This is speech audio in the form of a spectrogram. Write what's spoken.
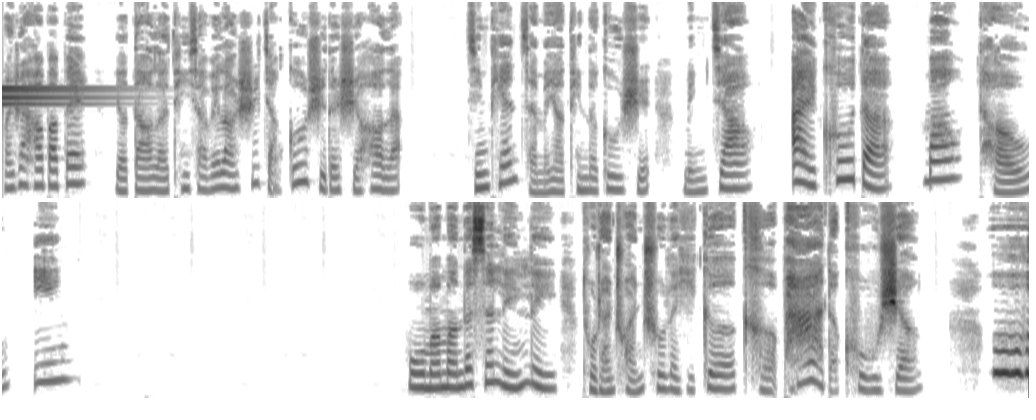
晚上好，宝贝，又到了听小薇老师讲故事的时候了。今天咱们要听的故事名叫《爱哭的猫头鹰》。雾蒙蒙的森林里，突然传出了一个可怕的哭声：“呜呜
